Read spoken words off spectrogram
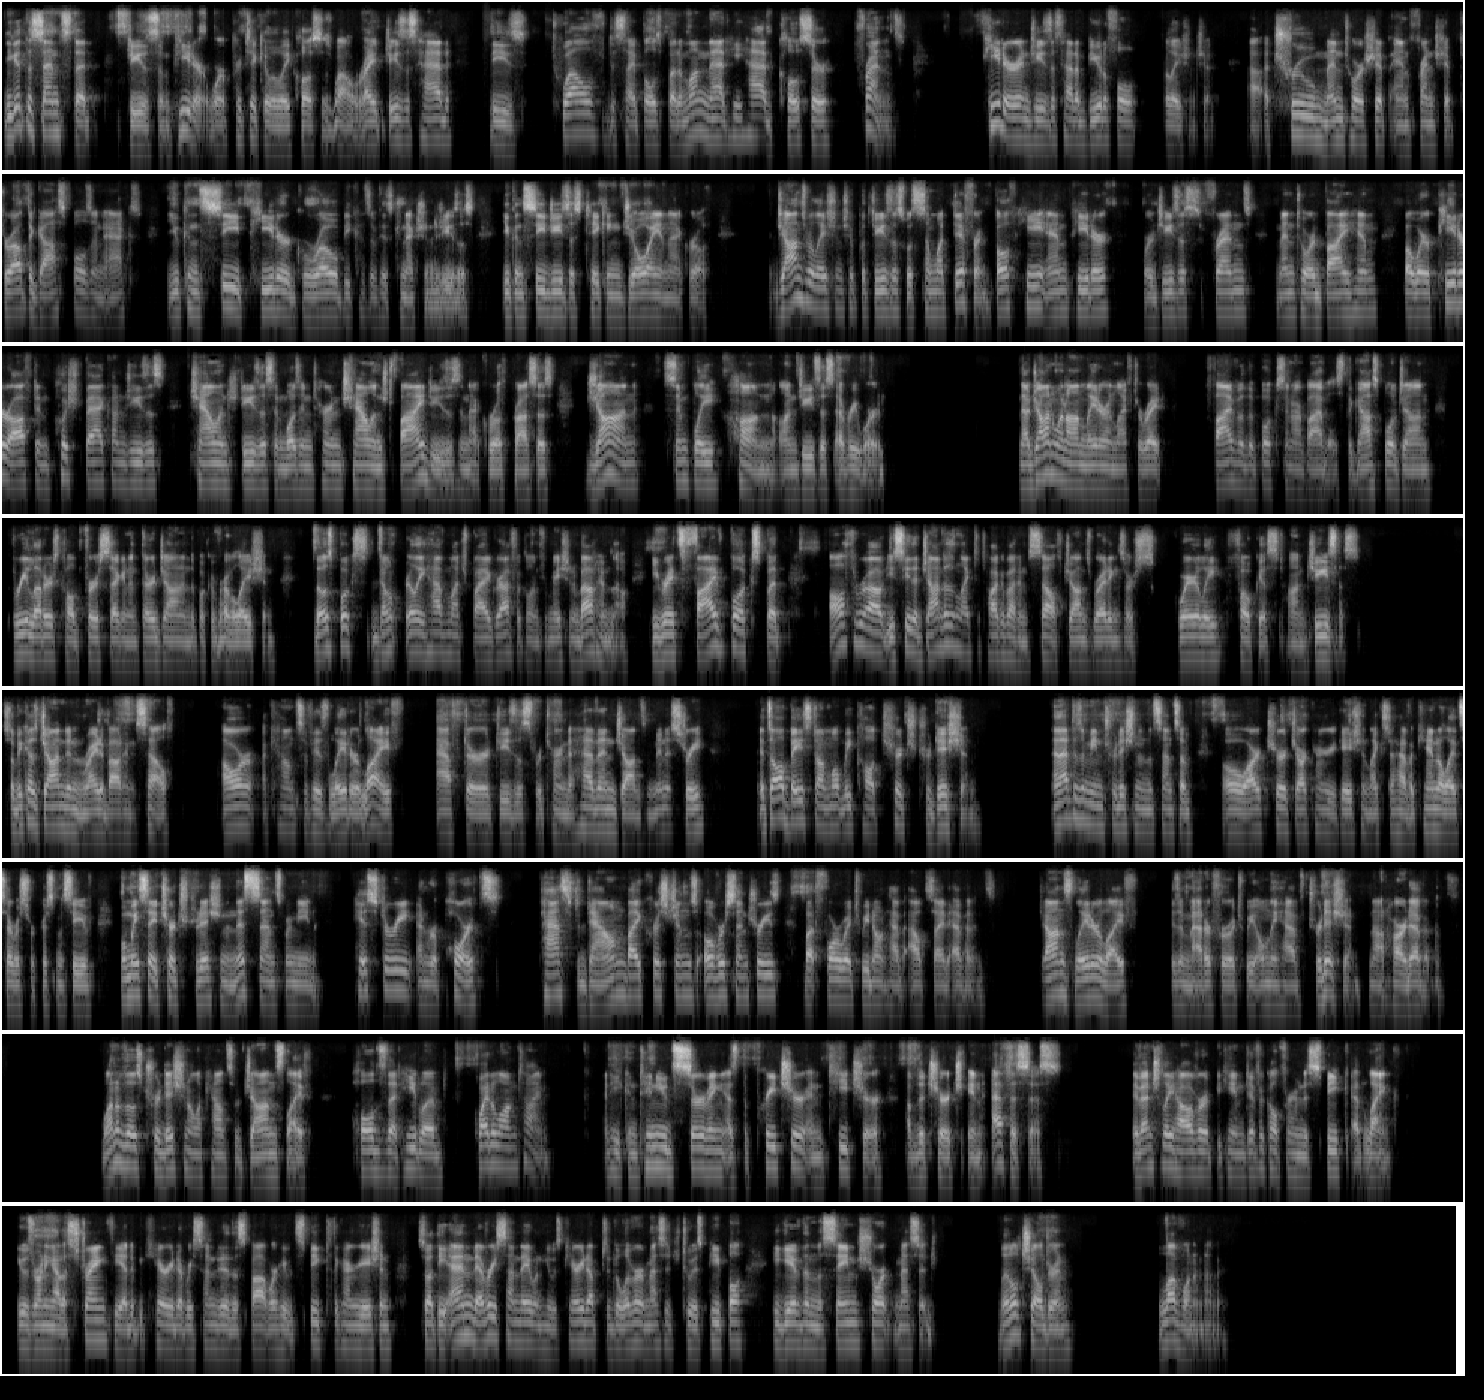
You get the sense that Jesus and Peter were particularly close as well, right? Jesus had these 12 disciples, but among that, he had closer friends. Peter and Jesus had a beautiful relationship uh, a true mentorship and friendship. Throughout the Gospels and Acts, you can see Peter grow because of his connection to Jesus. You can see Jesus taking joy in that growth. John's relationship with Jesus was somewhat different. Both he and Peter were Jesus' friends, mentored by him, but where Peter often pushed back on Jesus, challenged Jesus, and was in turn challenged by Jesus in that growth process, John simply hung on Jesus' every word. Now, John went on later in life to write five of the books in our Bibles the Gospel of John, three letters called 1st, 2nd, and 3rd John, in the book of Revelation. Those books don't really have much biographical information about him, though. He writes five books, but all throughout, you see that John doesn't like to talk about himself. John's writings are squarely focused on Jesus. So, because John didn't write about himself, our accounts of his later life after Jesus returned to heaven, John's ministry, it's all based on what we call church tradition. And that doesn't mean tradition in the sense of, oh, our church, our congregation likes to have a candlelight service for Christmas Eve. When we say church tradition in this sense, we mean history and reports passed down by Christians over centuries, but for which we don't have outside evidence. John's later life is a matter for which we only have tradition, not hard evidence. One of those traditional accounts of John's life holds that he lived quite a long time, and he continued serving as the preacher and teacher of the church in Ephesus Eventually, however, it became difficult for him to speak at length. He was running out of strength. He had to be carried every Sunday to the spot where he would speak to the congregation. So at the end, every Sunday, when he was carried up to deliver a message to his people, he gave them the same short message Little children, love one another.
